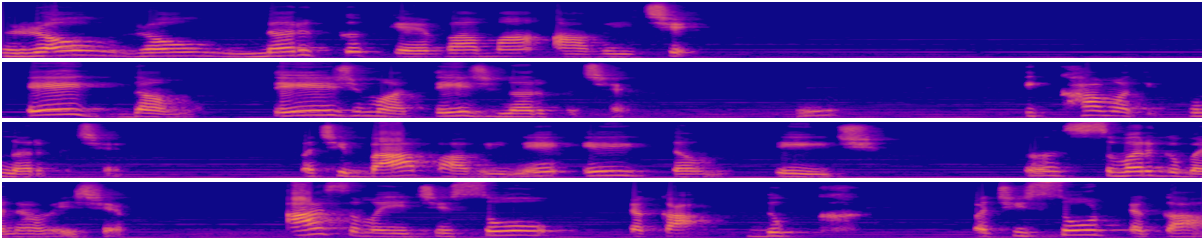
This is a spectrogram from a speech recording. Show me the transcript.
રવ રવ નર્ક કહેવામાં આવે છે. એકદમ તેજમાં તેજ નર્ક છે. તીખામાં તીખું નર્ક છે. પછી બાપ આવીને એકદમ તેજ સ્વર્ગ બનાવે છે. આ સમયે છે સો ટકા દુઃખ, પછી સો ટકા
